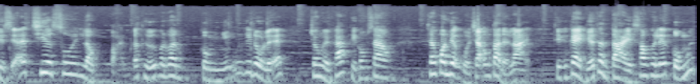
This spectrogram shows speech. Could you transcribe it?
thì sẽ chia xôi lộc quản các thứ, vân vân, cùng những cái đồ lễ cho người khác thì không sao. Theo quan niệm của cha ông ta để lại thì cái ngày vía thần tài sau cái lễ cúng ấy,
